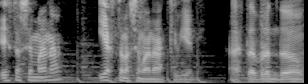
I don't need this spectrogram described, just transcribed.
esta semana y hasta la semana que viene. Hasta pronto.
